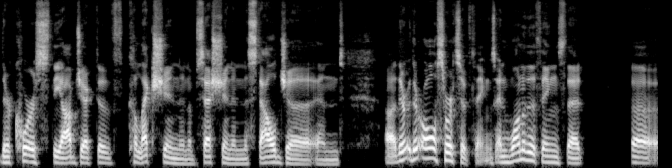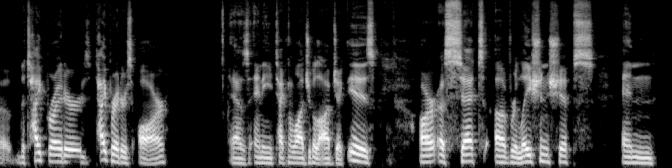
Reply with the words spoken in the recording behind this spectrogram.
they're, of course, the object of collection and obsession and nostalgia, and uh, they're they're all sorts of things. And one of the things that uh, the typewriters typewriters are, as any technological object is, are a set of relationships and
